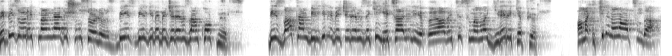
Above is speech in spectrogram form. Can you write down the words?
Ve biz öğretmenler de şunu söylüyoruz. Biz bilgi ve becerilerimizden korkmuyoruz. Biz zaten bilgi ve becerilerimizdeki yeterliliği ÖABT sınavına girerek yapıyoruz. Ama 2016'da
